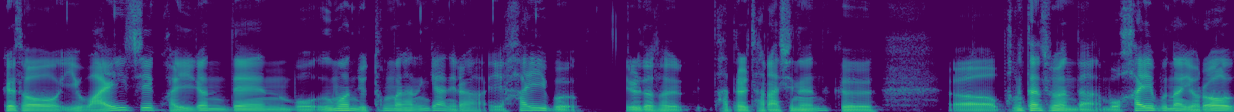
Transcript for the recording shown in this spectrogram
그래서 이 YG 관련된 뭐 음원 유통만 하는 게 아니라 이 하이브 예를 들어서 다들 잘 아시는 그 어 방탄소년단 뭐 하이브나 여러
